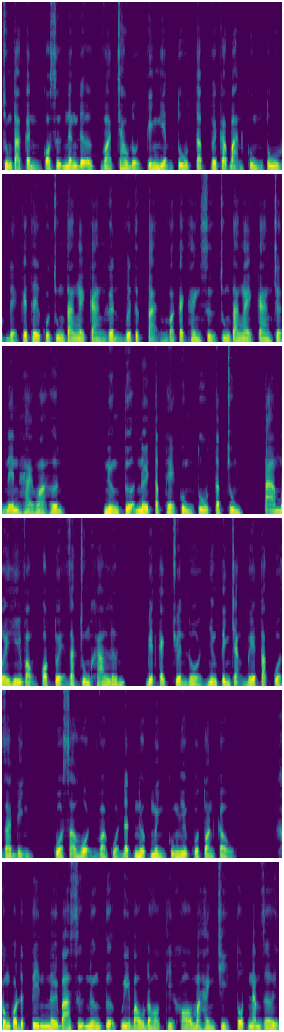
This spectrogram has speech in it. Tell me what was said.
Chúng ta cần có sự nâng đỡ và trao đổi kinh nghiệm tu tập với các bạn cùng tu để cái thế của chúng ta ngày càng gần với thực tại và cách hành xử chúng ta ngày càng trở nên hài hòa hơn. Nương tựa nơi tập thể cùng tu tập trung, ta mới hy vọng có tuệ giác chung khá lớn, biết cách chuyển đổi những tình trạng bế tắc của gia đình, của xã hội và của đất nước mình cũng như của toàn cầu. Không có đức tin nơi ba sự nương tựa quý báu đó thì khó mà hành trì tốt nam giới.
